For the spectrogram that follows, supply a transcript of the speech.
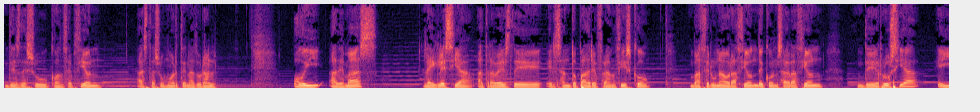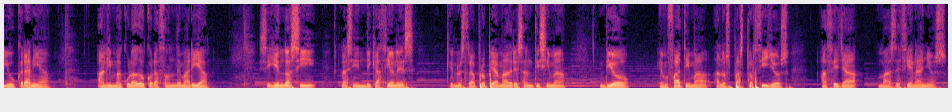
desde su concepción hasta su muerte natural. Hoy, además, la Iglesia, a través de el Santo Padre Francisco, va a hacer una oración de consagración de Rusia y Ucrania al Inmaculado Corazón de María, siguiendo así las indicaciones que nuestra propia Madre Santísima dio en Fátima a los pastorcillos hace ya más de 100 años.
